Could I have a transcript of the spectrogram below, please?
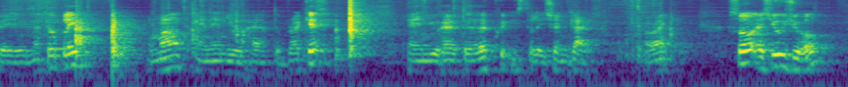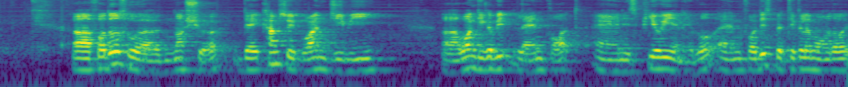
a metal plate a mount and then you have the bracket and you have the quick installation guide. Alright? So as usual uh, for those who are not sure they comes with 1 GB uh, 1 gigabit LAN port and it's PoE enabled. And for this particular model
